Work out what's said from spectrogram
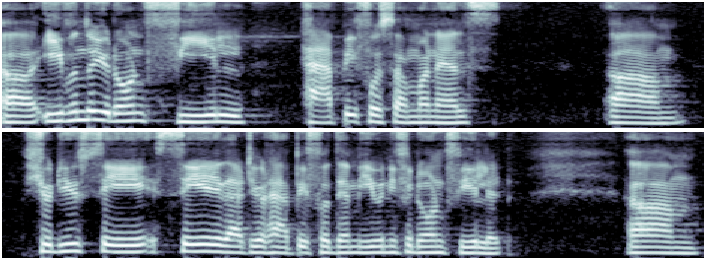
uh, even though you don't feel happy for someone else, um, should you say say that you're happy for them even if you don't feel it? Um,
